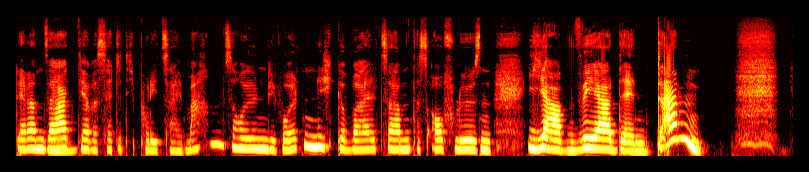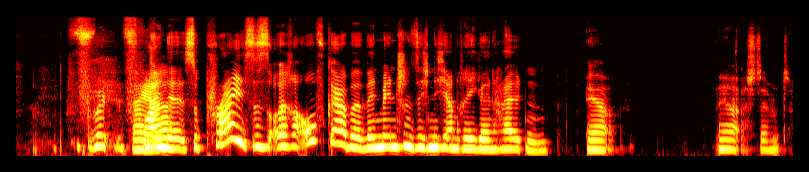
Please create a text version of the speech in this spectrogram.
der dann sagt, mhm. ja, was hätte die Polizei machen sollen? Wir wollten nicht gewaltsam das auflösen. Ja, wer denn dann? Freunde, naja. Surprise, das ist eure Aufgabe, wenn Menschen sich nicht an Regeln halten. Ja. Ja, stimmt.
